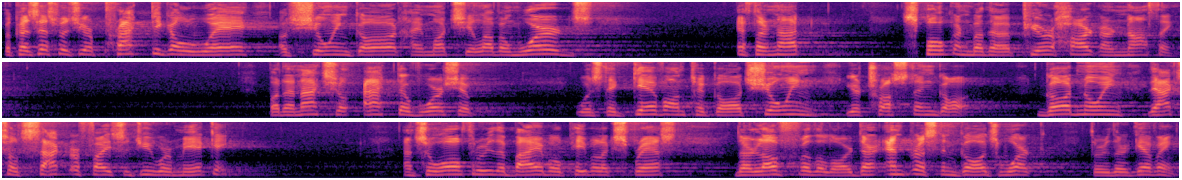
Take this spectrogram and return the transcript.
Because this was your practical way of showing God how much you love Him. Words if they're not spoken with a pure heart or nothing. But an actual act of worship was to give unto God, showing your trust in God. God knowing the actual sacrifice that you were making. And so, all through the Bible, people expressed their love for the Lord, their interest in God's work through their giving.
